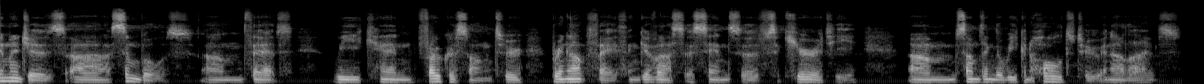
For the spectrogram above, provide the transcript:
images are symbols um, that we can focus on to bring up faith and give us a sense of security, um, something that we can hold to in our lives.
